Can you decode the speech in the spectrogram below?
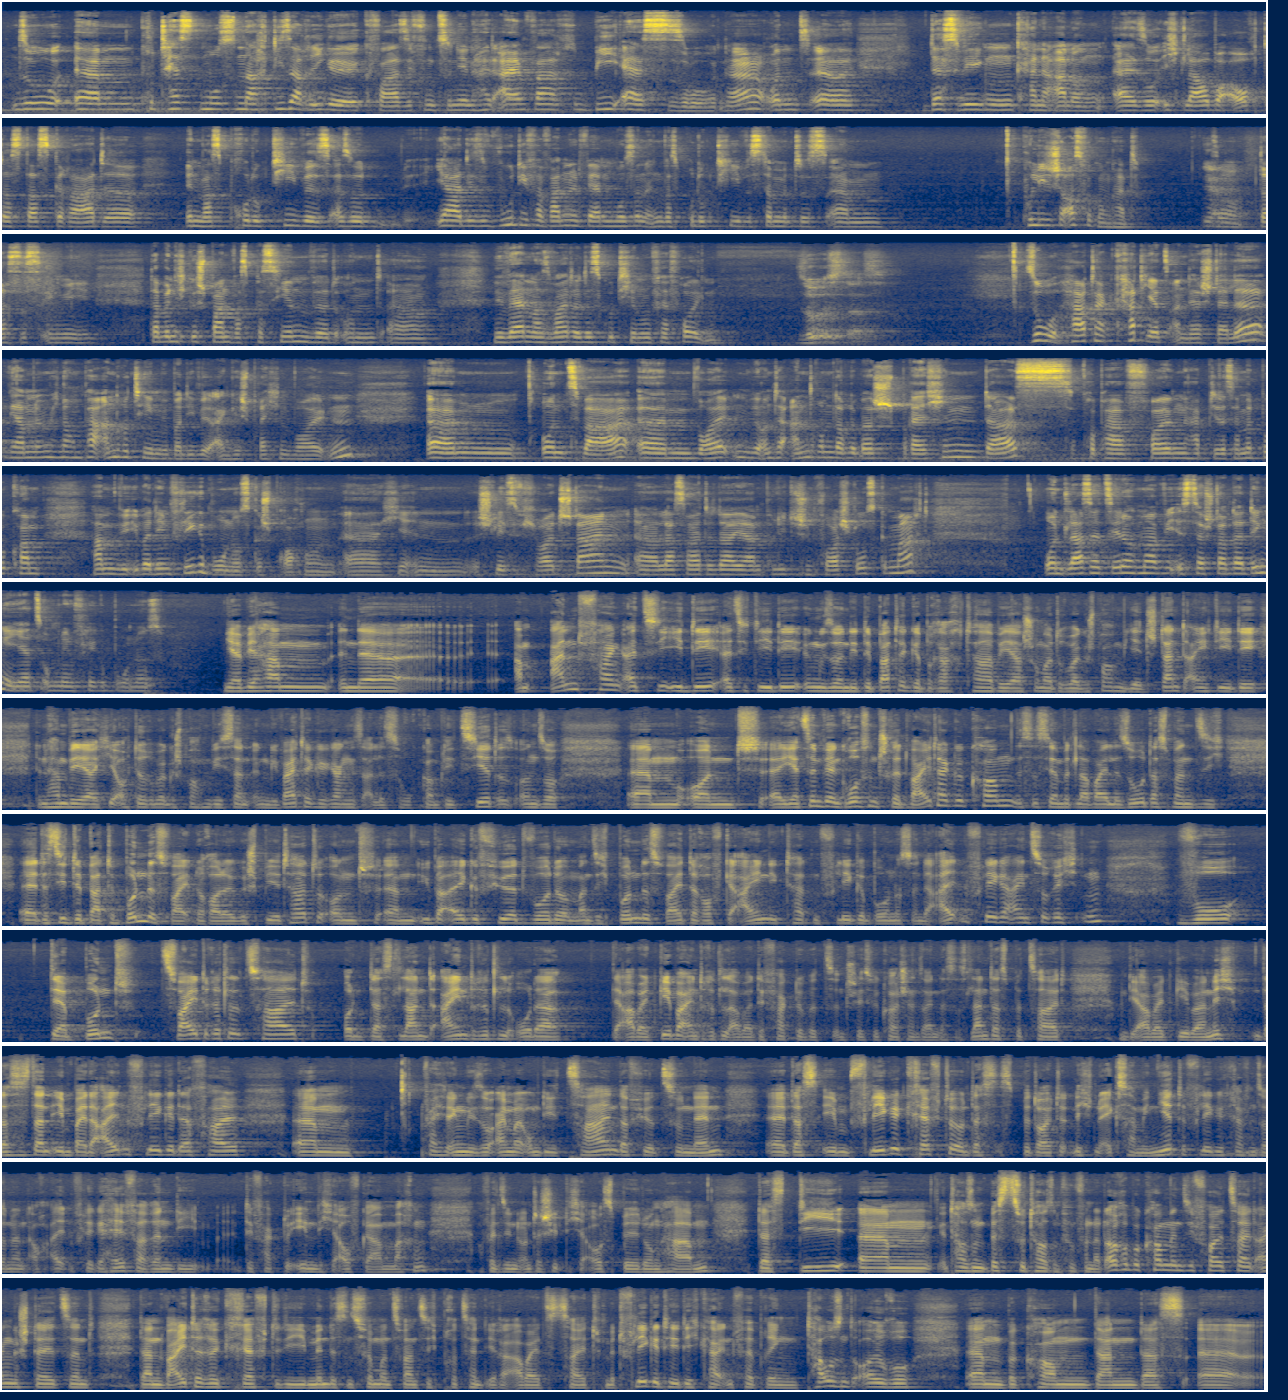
so ähm, Protest muss nach dieser Regel quasi funktionieren, halt einfach BS so, ne? Und äh, deswegen, keine Ahnung, also ich glaube auch, dass das gerade in was Produktives, also ja, diese Wut, die verwandelt werden muss in irgendwas Produktives, damit es ähm, politische Auswirkungen hat. Ja. So, das ist irgendwie, da bin ich gespannt, was passieren wird und äh, wir werden das weiter diskutieren und verfolgen. So ist das. So, harter Cut jetzt an der Stelle. Wir haben nämlich noch ein paar andere Themen, über die wir eigentlich sprechen wollten. Ähm, und zwar ähm, wollten wir unter anderem darüber sprechen, dass, vor ein paar Folgen habt ihr das ja mitbekommen, haben wir über den Pflegebonus gesprochen äh, hier in Schleswig-Holstein. Äh, Lasse hatte da ja einen politischen Vorstoß gemacht. Und Lasse, erzähl doch mal, wie ist der Stand der Dinge jetzt um den Pflegebonus? Ja, wir haben in der am Anfang, als die Idee, als ich die Idee irgendwie so in die Debatte gebracht habe, ja schon mal darüber gesprochen, wie entstand eigentlich die Idee. Dann haben wir ja hier auch darüber gesprochen, wie es dann irgendwie weitergegangen ist, alles hochkompliziert ist und so. Ähm, und äh, jetzt sind wir einen großen Schritt weitergekommen. Es ist ja mittlerweile so, dass man sich, äh, dass die Debatte bundesweit eine Rolle gespielt hat und ähm, überall geführt wurde und man sich bundesweit darauf geeinigt hat, einen Pflegebonus in der Altenpflege einzurichten, wo der Bund zwei Drittel zahlt und das Land ein Drittel oder der Arbeitgeber ein Drittel, aber de facto wird es in Schleswig-Holstein sein, dass das Land das bezahlt und die Arbeitgeber nicht. Das ist dann eben bei der Altenpflege der Fall. Ähm, vielleicht irgendwie so einmal, um die Zahlen dafür zu nennen, äh, dass eben Pflegekräfte, und das bedeutet nicht nur examinierte Pflegekräfte, sondern auch Altenpflegehelferinnen, die de facto ähnliche Aufgaben machen, auch wenn sie eine unterschiedliche Ausbildung haben, dass die ähm, 1000 bis zu 1500 Euro bekommen, wenn sie Vollzeit angestellt sind. Dann weitere Kräfte, die mindestens 25 Prozent ihrer Arbeitszeit mit Pflegetätigkeiten verbringen, 1000 Euro ähm, bekommen. Dann das äh,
